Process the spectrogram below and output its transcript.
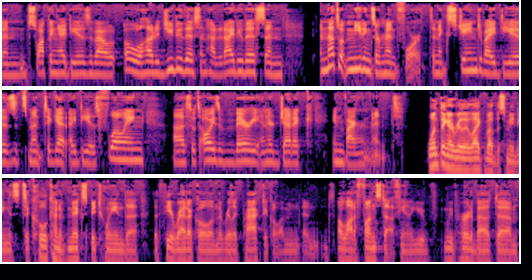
and swapping ideas about, oh, well, how did you do this, and how did I do this, and and that's what meetings are meant for. It's an exchange of ideas. It's meant to get ideas flowing. Uh, so it's always a very energetic environment. One thing I really like about this meeting is it's a cool kind of mix between the, the theoretical and the really practical. I mean, and a lot of fun stuff. You know, you've, we've heard about um,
